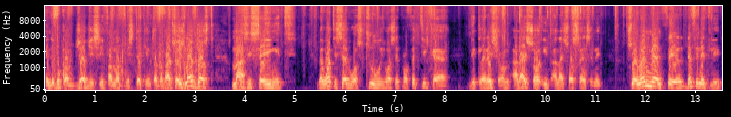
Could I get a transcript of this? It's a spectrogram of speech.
in the book of Judges, if I'm not mistaken, chapter 5. So it's not just Mazi saying it, but what he said was true. It was a prophetic uh, declaration, and I saw it and I saw sense in it. So when men fail, definitely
